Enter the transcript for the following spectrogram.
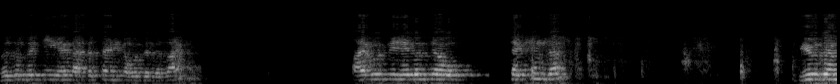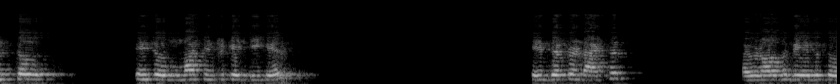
visibility and understanding about the design. I would be able to section them, view them still into much intricate details in different axes. I would also be able to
